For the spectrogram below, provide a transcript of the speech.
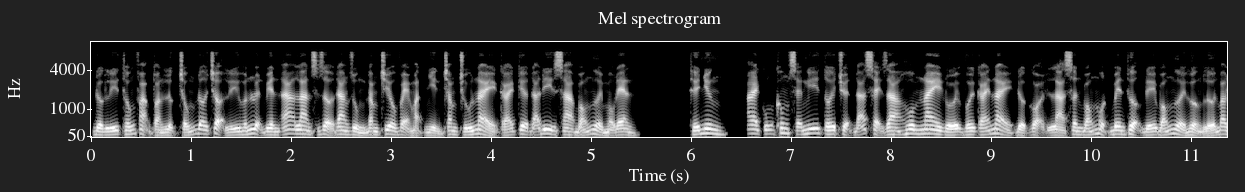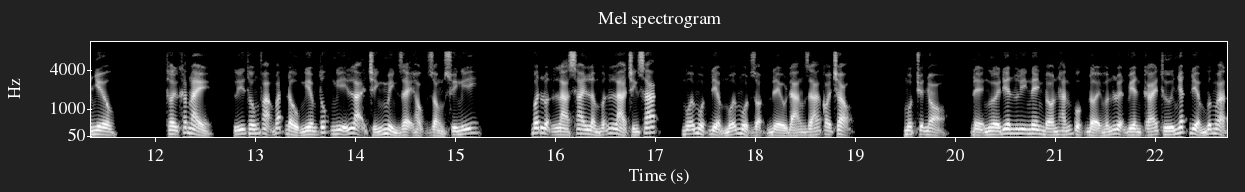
được lý thống phạm toàn lực chống đỡ trợ lý huấn luyện viên alan giờ đang dùng đăm chiêu vẻ mặt nhìn chăm chú này cái kia đã đi xa bóng người màu đen. Thế nhưng ai cũng không sẽ nghĩ tới chuyện đã xảy ra hôm nay đối với cái này được gọi là sân bóng một bên thượng đế bóng người hưởng lớn bao nhiêu. Thời khắc này lý thống phạm bắt đầu nghiêm túc nghĩ lại chính mình dạy học dòng suy nghĩ. Bất luận là sai lầm vẫn là chính xác mỗi một điểm mỗi một giọt đều đáng giá coi trọng. Một chuyện nhỏ để người điên ly nên đón hắn cuộc đời huấn luyện viên cái thứ nhất điểm bước ngoặt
